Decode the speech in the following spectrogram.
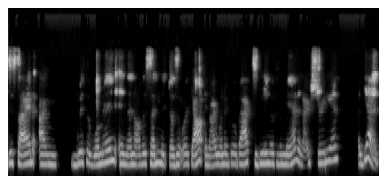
decide i'm with a woman and then all of a sudden it doesn't work out and I want to go back to being with a man and I'm straight again, again,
